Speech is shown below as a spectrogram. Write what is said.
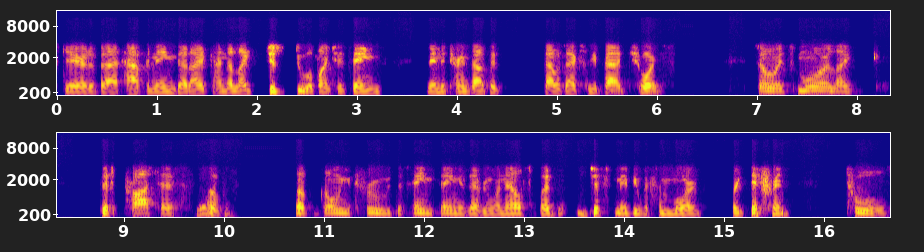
scared of that happening that I kind of like just do a bunch of things. And then it turns out that that was actually a bad choice. So it's more like this process of of going through the same thing as everyone else, but just maybe with some more or different tools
